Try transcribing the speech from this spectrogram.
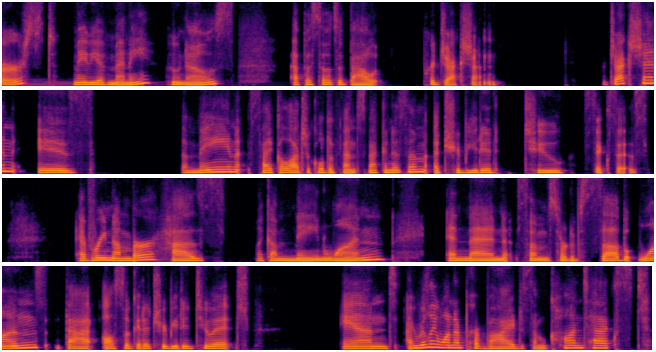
first, maybe of many, who knows, episodes about projection. Projection is the main psychological defense mechanism attributed to sixes. Every number has like a main one and then some sort of sub ones that also get attributed to it. And I really want to provide some context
